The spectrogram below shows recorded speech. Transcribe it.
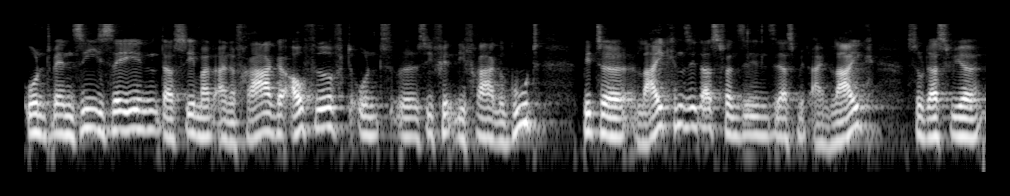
Und wenn Sie sehen, dass jemand eine Frage aufwirft und äh, Sie finden die Frage gut, bitte liken Sie das, versehen Sie das mit einem Like, sodass wir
